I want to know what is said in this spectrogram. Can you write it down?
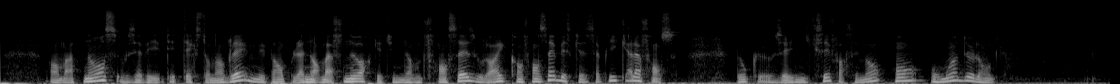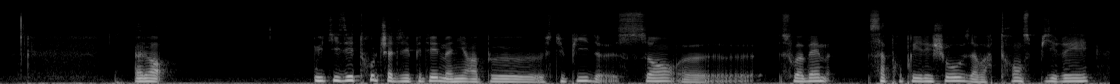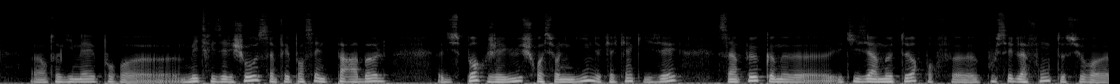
en maintenance, vous avez des textes en anglais, mais par exemple la norme AFNOR, qui est une norme française, vous l'aurez qu'en français parce qu'elle s'applique à la France. Donc euh, vous allez mixer forcément en au moins deux langues. Alors, utiliser trop de chat GPT de manière un peu stupide, sans euh, soi-même s'approprier les choses, avoir transpiré, euh, entre guillemets, pour maîtriser les choses, ça me fait penser à une parabole du sport que j'ai eu, je crois, sur LinkedIn, de quelqu'un qui disait c'est un peu comme euh, utiliser un moteur pour pousser de la fonte sur, euh,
